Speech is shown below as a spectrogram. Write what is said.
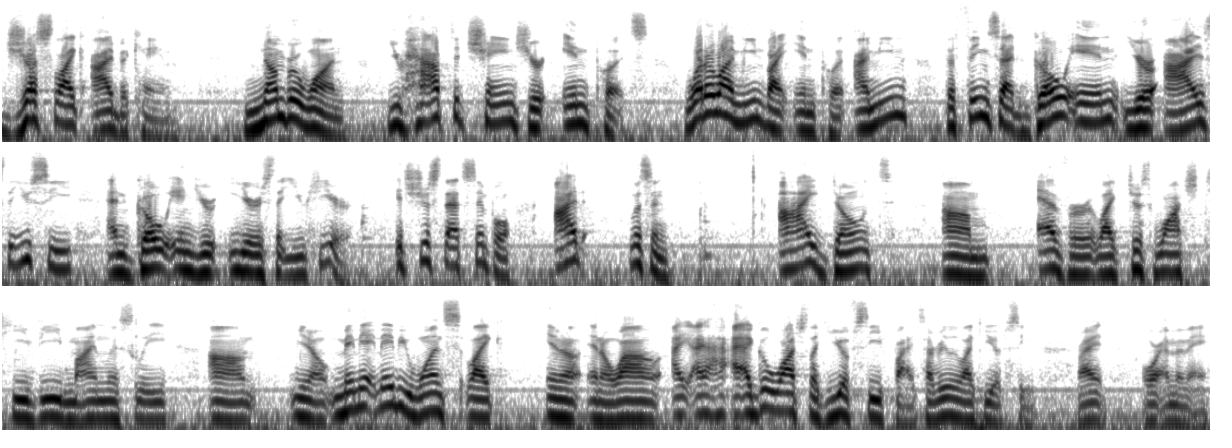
just like I became. Number one, you have to change your inputs. What do I mean by input? I mean the things that go in your eyes that you see and go in your ears that you hear. It's just that simple. I listen. I don't um, ever like just watch TV mindlessly. Um, you know, maybe maybe once like in a in a while. I, I I go watch like UFC fights. I really like UFC, right? Or MMA,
